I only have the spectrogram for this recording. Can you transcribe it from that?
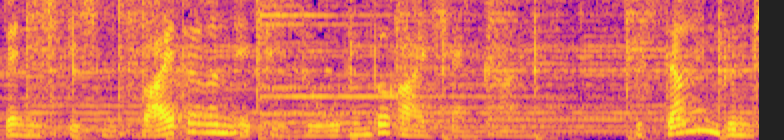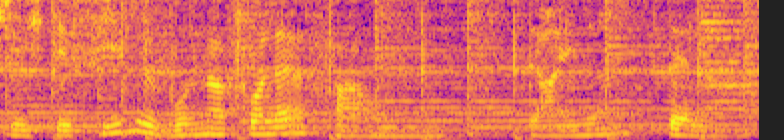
wenn ich dich mit weiteren Episoden bereichern kann. Bis dahin wünsche ich dir viele wundervolle Erfahrungen. Deine Stella.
